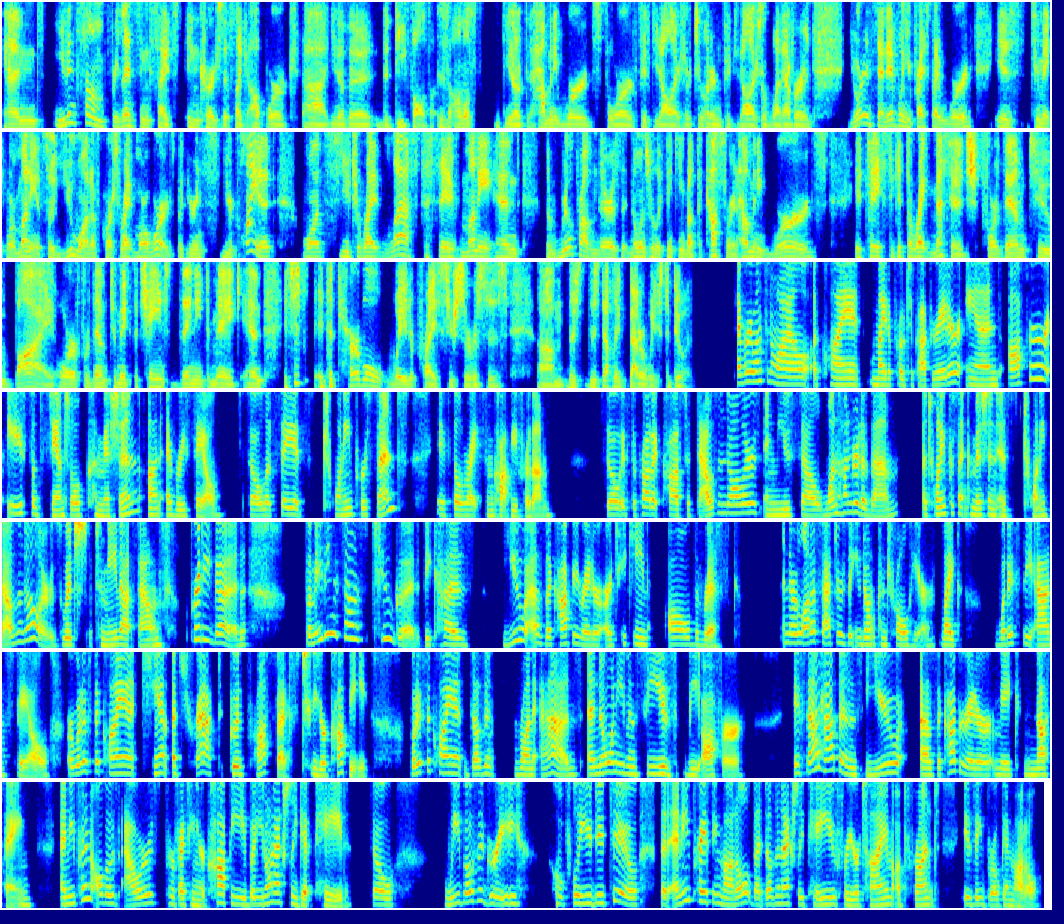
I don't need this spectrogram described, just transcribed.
and even some freelancing sites encourage this, like Upwork. Uh, you know, the the default is almost you know how many words for $50 or $250 or whatever and your incentive when you price by word is to make more money and so you want of course write more words but your your client wants you to write less to save money and the real problem there is that no one's really thinking about the customer and how many words it takes to get the right message for them to buy or for them to make the change they need to make. And it's just it's a terrible way to price your services. Um, there's there's definitely better ways to do it. Every once in a while, a client might approach a copywriter and offer a substantial commission on every sale. So let's say it's 20% if they'll write some copy for them. So if the product costs $1,000 and you sell 100 of them, a 20% commission is $20,000, which to me that sounds pretty good. But maybe it sounds too good because you as a copywriter are taking all the risk. And there are a lot of factors that you don't control here, like what if the ads fail? Or what if the client can't attract good prospects to your copy? What if the client doesn't run ads and no one even sees the offer? If that happens, you as a copywriter make nothing and you put in all those hours perfecting your copy, but you don't actually get paid. So we both agree, hopefully you do too, that any pricing model that doesn't actually pay you for your time upfront is a broken model.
